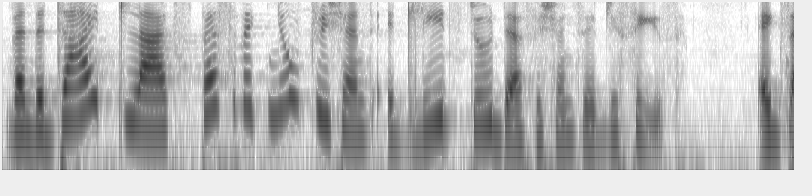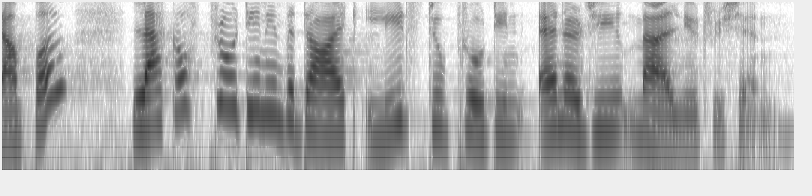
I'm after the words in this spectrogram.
when the diet lacks specific nutrition, it leads to deficiency disease. Example, lack of protein in the diet leads to protein energy malnutrition.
